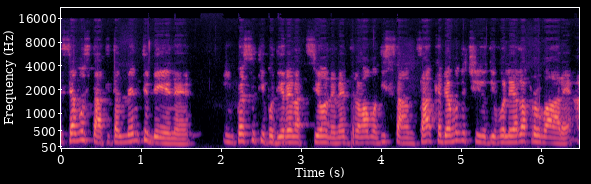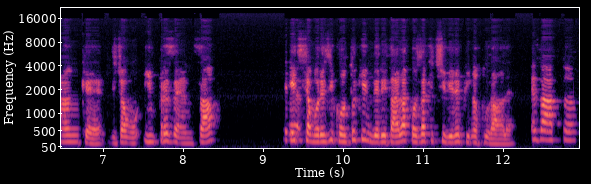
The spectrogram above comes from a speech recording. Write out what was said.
siamo stati talmente bene in questo tipo di relazione mentre eravamo a distanza che abbiamo deciso di volerla provare anche, diciamo, in presenza e ci siamo resi conto che in verità è la cosa che ci viene più naturale. Esatto,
